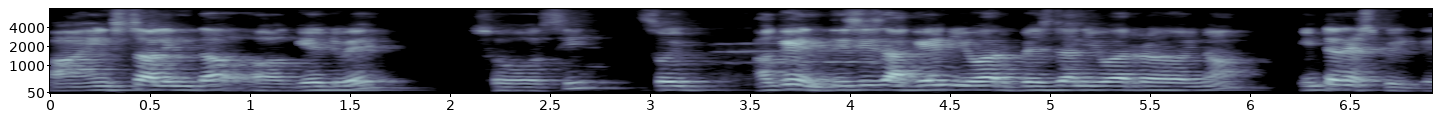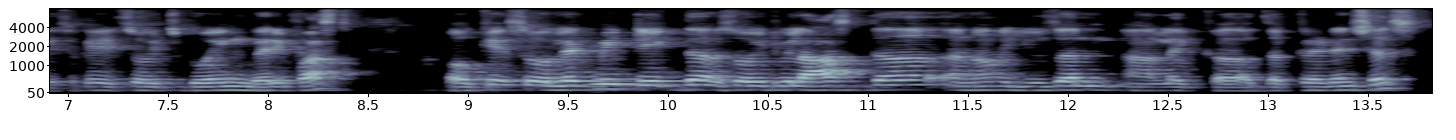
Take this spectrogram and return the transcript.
installing the gateway so see so again this is again you are based on your you know internet speed base okay? So it's going very fast. Okay so let me take the so it will ask the you know, user uh, like uh, the credentials.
